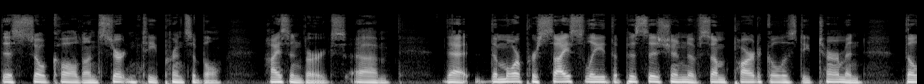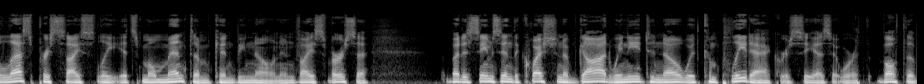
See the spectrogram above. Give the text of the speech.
this so-called uncertainty principle, Heisenberg's. Um, that the more precisely the position of some particle is determined, the less precisely its momentum can be known, and vice versa. But it seems in the question of God, we need to know with complete accuracy, as it were, both the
